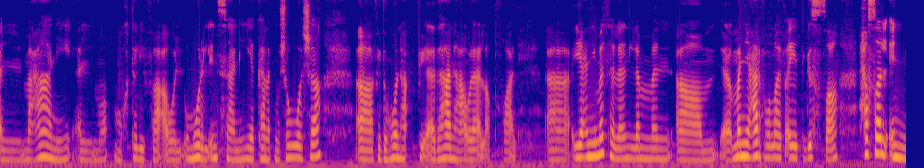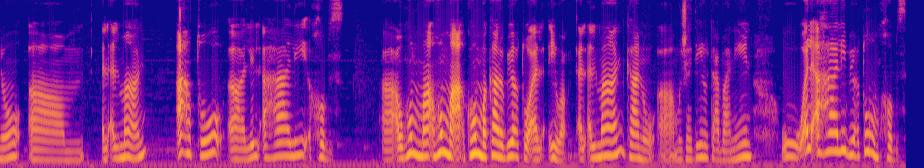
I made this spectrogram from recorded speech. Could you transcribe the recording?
المعاني المختلفة أو الأمور الإنسانية كانت مشوشة في ذهونها في أذهان هؤلاء الأطفال. آه، يعني مثلا لما ماني عارفة والله في أي قصة حصل إنه الألمان أعطوا آه، للأهالي خبز. آه، أو هم هم هم كانوا بيعطوا أيوة الألمان كانوا مجهدين وتعبانين والأهالي بيعطوهم خبز.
